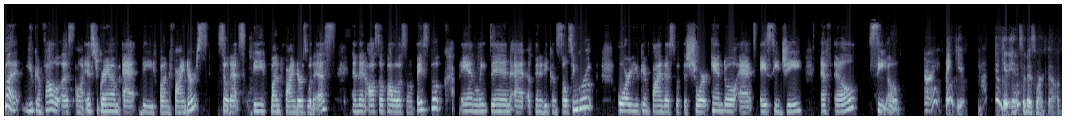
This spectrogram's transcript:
But you can follow us on Instagram at the Fund Finders. So that's the Fund Finders with S. And then also follow us on Facebook and LinkedIn at Affinity Consulting Group, or you can find us with the short handle at ACGFLCO. All right, thank you. How did you get into this work though?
